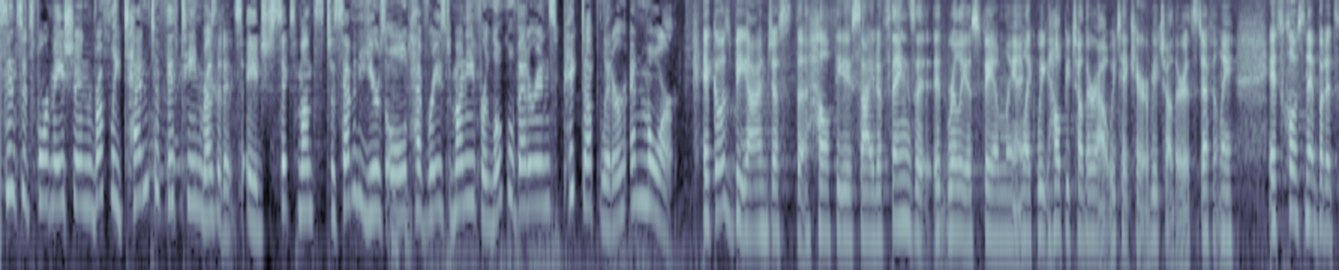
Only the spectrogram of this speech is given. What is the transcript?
Since its formation, roughly 10 to 15 residents aged 6 months to 70 years old have raised money for local veterans, picked up litter, and more. It goes beyond just the healthy side of things. It, it really is family. Like we help each other out, we take care of each other. It's definitely, it's close-knit, but it's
